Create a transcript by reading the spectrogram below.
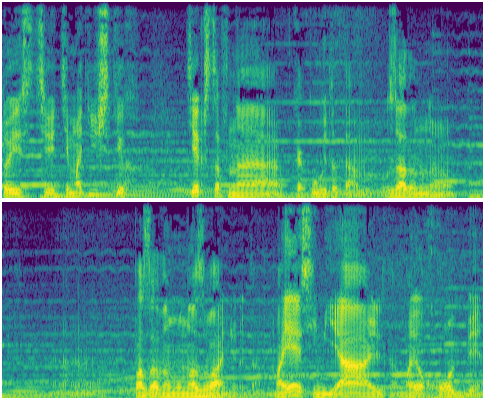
То есть э, тематических текстов на какую-то там заданную по заданному названию. Там, моя семья или там мое хобби.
